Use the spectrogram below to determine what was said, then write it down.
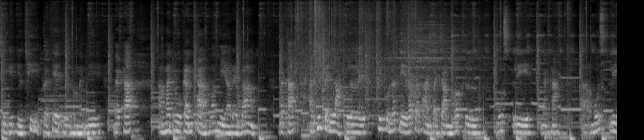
ชีวิตอยู่ที่ประเทศเยอรมนีนะคะามาดูกันค่ะว่ามีอะไรบ้าง นะคะ อันที่เป็นหลักเลยที่คุณรตรีรับประทานประจำก็คือมุสลีนะคะมุสลี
